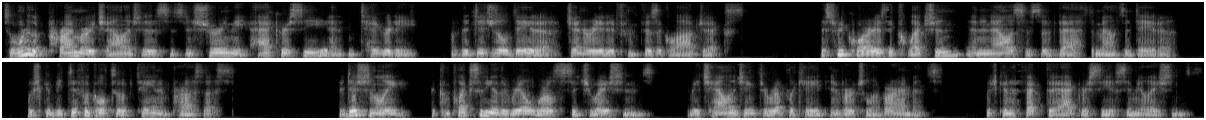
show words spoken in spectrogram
So, one of the primary challenges is ensuring the accuracy and integrity of the digital data generated from physical objects. This requires the collection and analysis of vast amounts of data, which can be difficult to obtain and process. Additionally, the complexity of the real world situations can be challenging to replicate in virtual environments, which can affect the accuracy of simulations.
